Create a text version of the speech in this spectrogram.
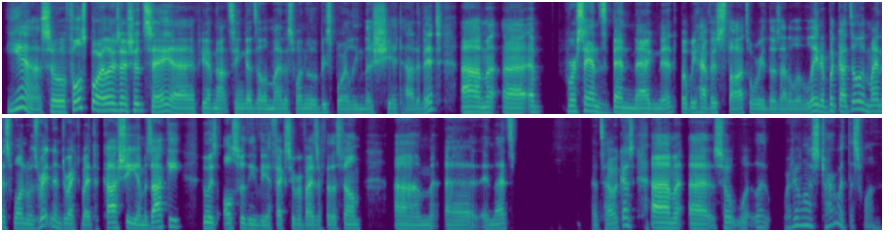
Yeah. So full spoilers, I should say. Uh, if you have not seen Godzilla minus one, we'll be spoiling the shit out of it. Um, uh, uh, we're sans Ben Magnet, but we have his thoughts. We'll read those out a little later. But Godzilla minus one was written and directed by Takashi Yamazaki, who is also the VFX supervisor for this film. Um, uh, and that's that's how it goes. Um, uh, so what, where do you want to start with this one?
